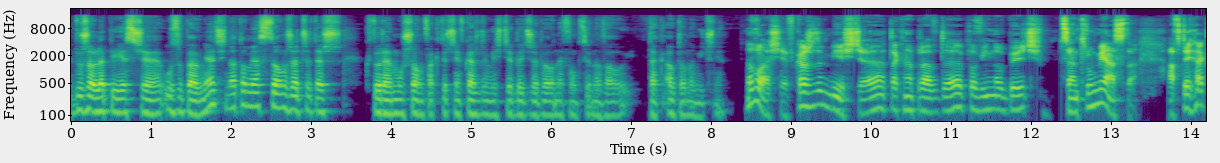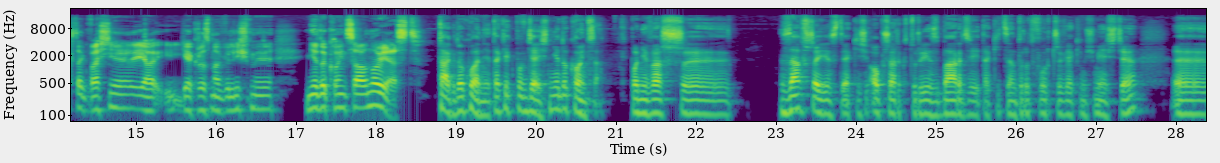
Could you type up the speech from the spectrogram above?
dużo lepiej jest się uzupełniać. Natomiast są rzeczy też, które muszą faktycznie w każdym mieście być, żeby one funkcjonowały tak autonomicznie. No właśnie, w każdym mieście tak naprawdę powinno być centrum miasta, a w tych aktach właśnie, jak, jak rozmawialiśmy, nie do końca ono jest. Tak, dokładnie, tak jak powiedziałeś, nie do końca, ponieważ yy, zawsze jest jakiś obszar, który jest bardziej taki centrotwórczy w jakimś mieście,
